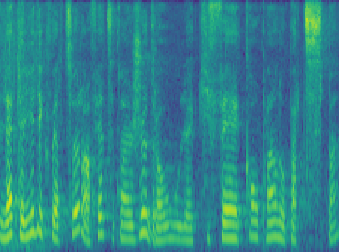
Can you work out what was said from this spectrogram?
L'atelier des couvertures, en fait, c'est un jeu de rôle qui fait comprendre aux participants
